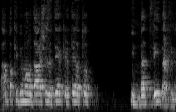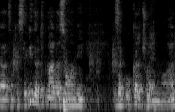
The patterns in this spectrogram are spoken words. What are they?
Ampak je bil malo daljši za te, ker treba to in da vedeti igralcem, ker se je videl tudi malo, da so oni ukrčujemo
